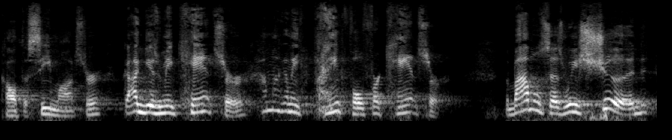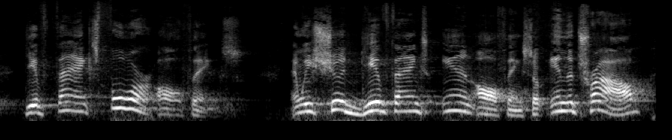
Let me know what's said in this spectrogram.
call it the sea monster. God gives me cancer. How am I going to be thankful for cancer? The Bible says we should give thanks for all things. And we should give thanks in all things. So in the trial,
